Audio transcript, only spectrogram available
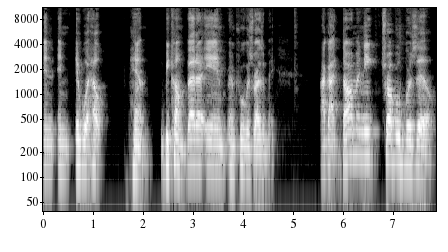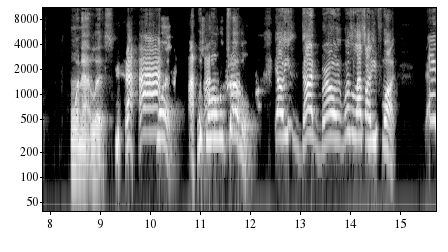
and and it will help him become better and improve his resume. I got Dominique Trouble Breazeale on that list. What? What's wrong with Trouble? Yo, he's done, bro. When's the last time he fought? That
